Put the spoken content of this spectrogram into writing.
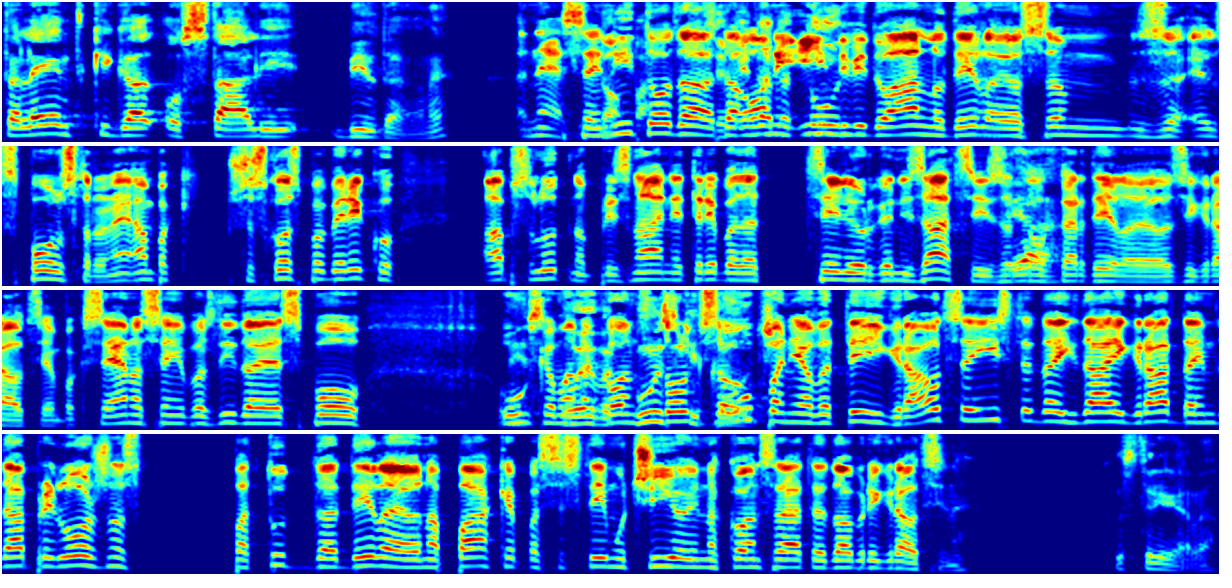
talent, ki ga ostali buildajo. ne. Ne, se No, ni pa, to, da, da seveda, oni da to- individualno delajo sem z, z polstro, ne? ampak še skozi pa bi rekel, absolutno priznanje treba dati celi organizaciji za to, Ja. kar delajo z igravci. Ampak vseeno se mi pa zdi, da je spol. Spol je na koncu toliko zaupanja v te igralce, iste, da jih da igrati, da jim da priložnost, pa tudi da delajo napake, pa se s tem učijo in na koncu rade dobri igralci. Ne? Se strinjam. Ja.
